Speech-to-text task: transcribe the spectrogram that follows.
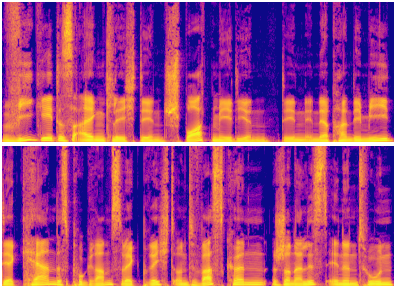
Wie geht es eigentlich den Sportmedien, denen in der Pandemie der Kern des Programms wegbricht und was können Journalistinnen tun,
